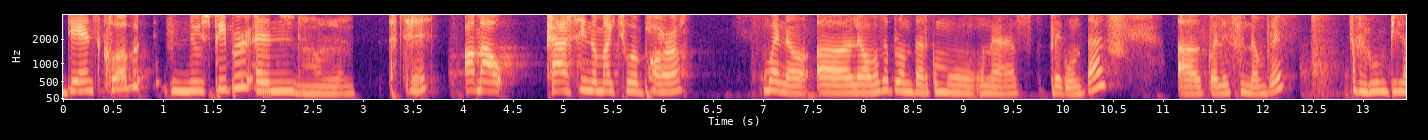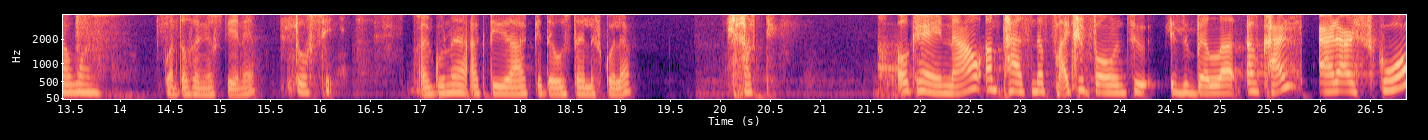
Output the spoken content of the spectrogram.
dance club, newspaper, and that's it. I'm out passing the mic to Amparo. Bueno, uh, le vamos a preguntar como unas preguntas. Uh, ¿Cuál es su nombre? Aaron Pilawan. ¿Cuántos años tiene? 12. ¿Alguna actividad que te gusta de la escuela? El arte. Okay, now I'm passing the microphone to Isabella. Okay. At our school,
